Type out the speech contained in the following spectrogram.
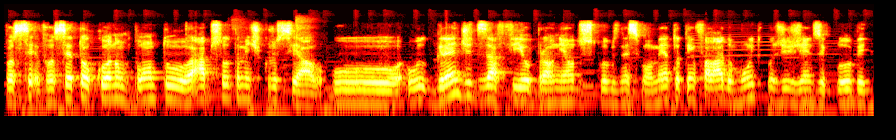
Você, você tocou num ponto absolutamente crucial. O, o grande desafio para a União dos Clubes nesse momento, eu tenho falado muito com os dirigentes de clube,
